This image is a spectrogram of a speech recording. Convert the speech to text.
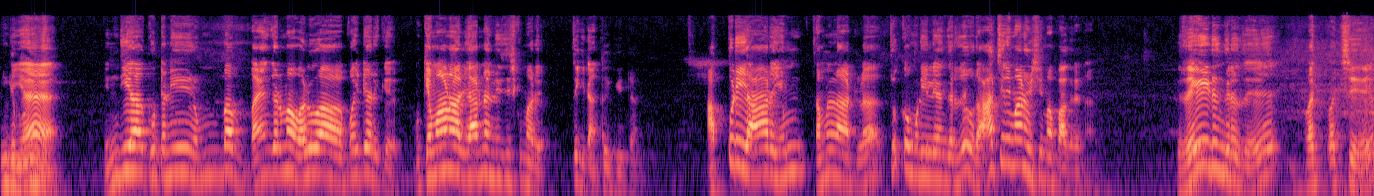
இங்க நீங்க இந்தியா கூட்டணி ரொம்ப பயங்கரமா வலுவா போயிட்டே இருக்கு. முக்கியமான ஆள் யாருன்னா நிதிஷ்குமார். தூக்கிட்டாங்க. தூக்கிட்டாங்க. அப்படி யாரையும் தமிழ்நாட்டுல தூக்க முடியலையேங்கிறது ஒரு ஆச்சரியமான விஷயமா பார்க்குறேன் நான். ரெய்டுங்கிறது வச்- வச்சு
